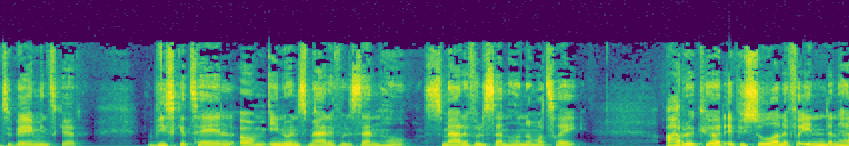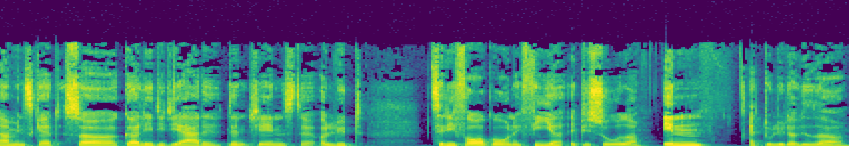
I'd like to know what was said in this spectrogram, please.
tilbage, min skat. Vi skal tale om endnu en smertefuld sandhed. Smertefuld sandhed nummer 3. Og har du ikke hørt episoderne for inden den her, min skat, så gør lige dit hjerte den tjeneste og lyt til de foregående fire episoder, inden at du lytter videre.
